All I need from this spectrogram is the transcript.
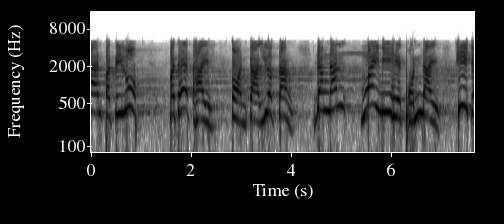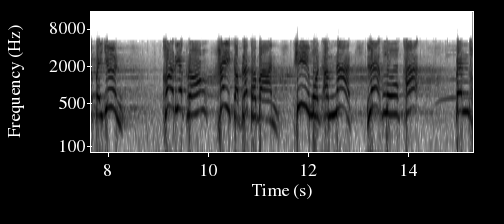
การปฏิรูปประเทศไทยก่อนการเลือกตั้ง ดังนั้นไม่มีเหตุผลใดที่จะไปยื่น ข้อเรียกร้องให้กับรัฐบาลที่หมดอำนาจและโมฆะเป็นท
